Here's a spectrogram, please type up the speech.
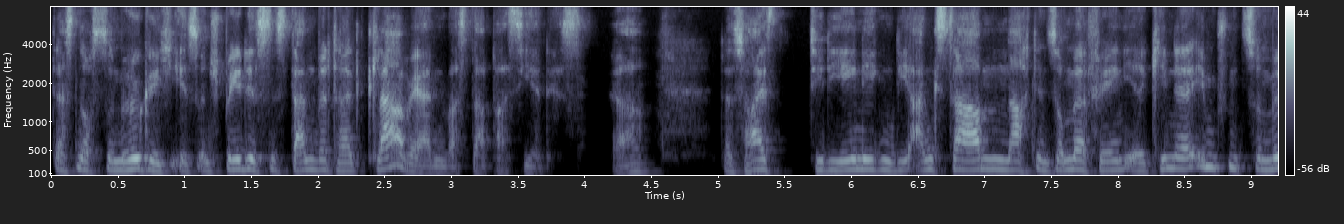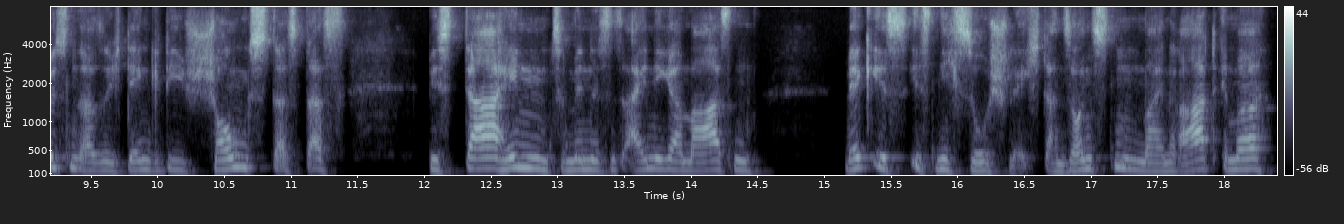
das noch so möglich ist. Und spätestens dann wird halt klar werden, was da passiert ist. Ja, das heißt, diejenigen, die Angst haben, nach den Sommerferien ihre Kinder impfen zu müssen, also ich denke, die Chance, dass das bis dahin zumindest einigermaßen weg ist, ist nicht so schlecht. Ansonsten mein Rat immer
